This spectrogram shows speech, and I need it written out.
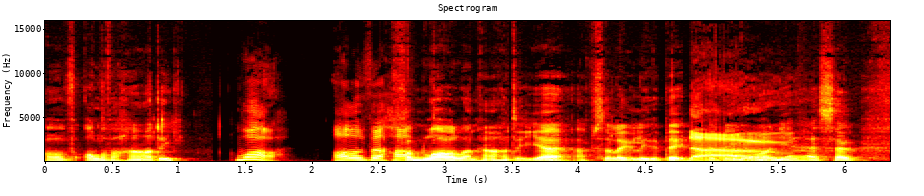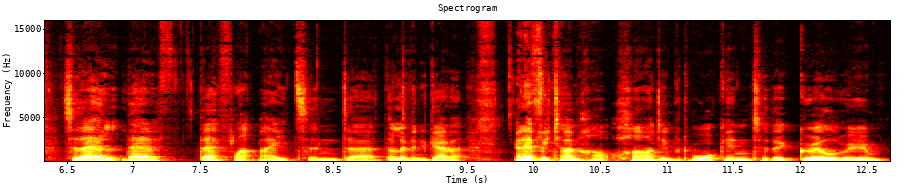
of Oliver Hardy. What? Oliver Hardy? From Laurel and Hardy, yeah, absolutely. The big, no. the big one, yeah. So, so they're, they're, they're flatmates and uh, they're living together. And every time Hardy would walk into the grill room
